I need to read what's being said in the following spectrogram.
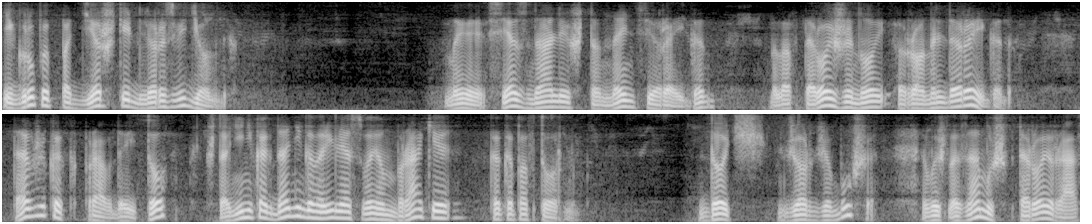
и группы поддержки для разведенных. Мы все знали, что Нэнси Рейган – была второй женой Рональда Рейгана. Так же, как правда и то, что они никогда не говорили о своем браке, как о повторном. Дочь Джорджа Буша вышла замуж второй раз,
